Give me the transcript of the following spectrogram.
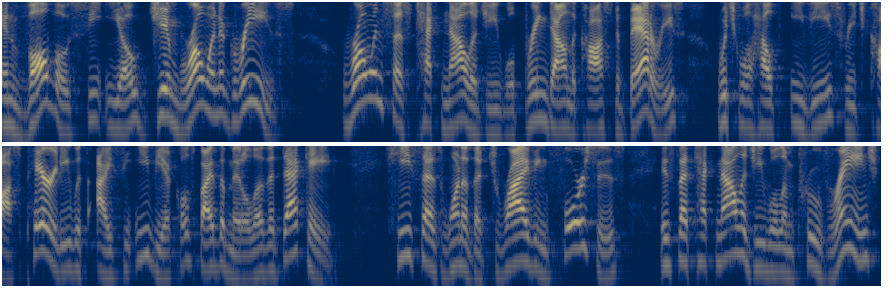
And Volvo's CEO, Jim Rowan, agrees. Rowan says technology will bring down the cost of batteries which will help EVs reach cost parity with ICE vehicles by the middle of the decade. He says one of the driving forces is that technology will improve range,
